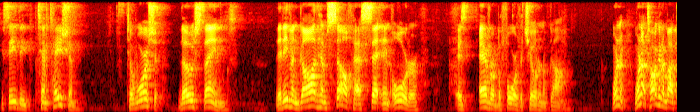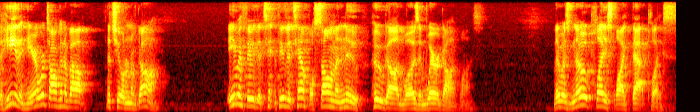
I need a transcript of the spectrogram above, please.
You see, the temptation to worship those things that even God Himself has set in order is ever before the children of God. We're not, we're not talking about the heathen here, we're talking about the children of God. Even through the, te- through the temple, Solomon knew who God was and where God was. There was no place like that place.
